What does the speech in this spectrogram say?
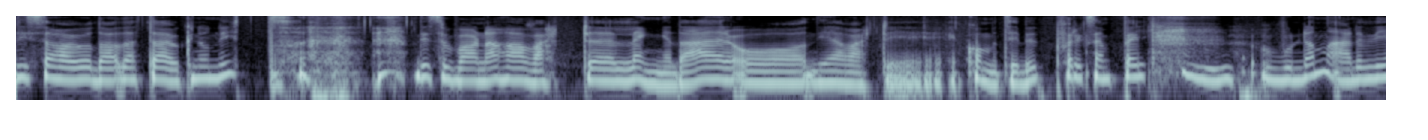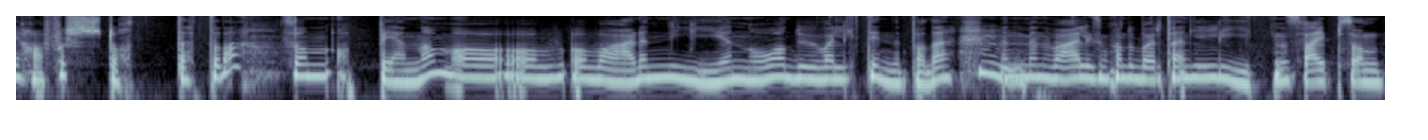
disse har jo da Dette er jo ikke noe nytt. Disse barna har vært eh, lenge der, og de har vært i, kommet til BUP, f.eks. Mm. Hvordan er det vi har forstått dette, da? Sånn opp igjennom, og, og, og, hva er det nye nå? Du var litt inne på det. Mm. Men, men liksom, kan du bare ta en liten sveip sånn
